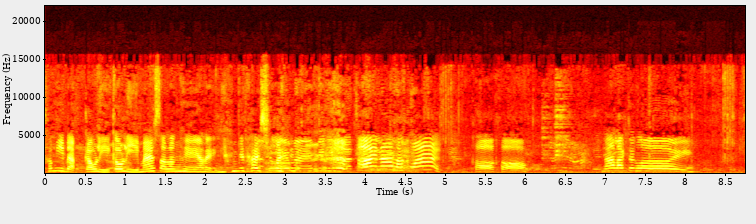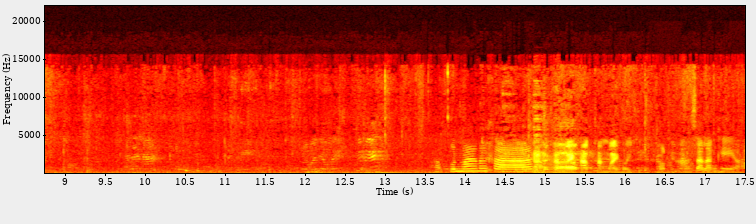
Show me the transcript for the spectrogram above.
เขามีแบบเกาหลีเกาหลีแม่สลังเฮอะไรอย่างเงี้ยไม่ได้ใช่ไหมใช่น่ารักมาก ขอขอ น่ารักจังเลย ขอบคุณมากนะคะ ทางทางไว้ครับทางไว้ขออีกทีครับ อ่าสลังเฮเหรอ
